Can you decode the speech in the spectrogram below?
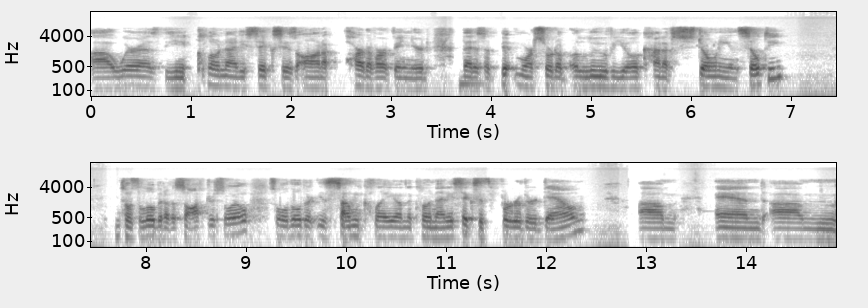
uh, whereas the Clone 96 is on a part of our vineyard that is a bit more sort of alluvial, kind of stony and silty. So it's a little bit of a softer soil. So although there is some clay on the Clone 96, it's further down. Um, and um,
